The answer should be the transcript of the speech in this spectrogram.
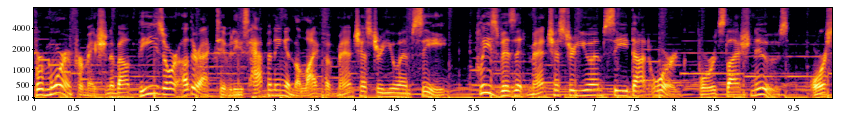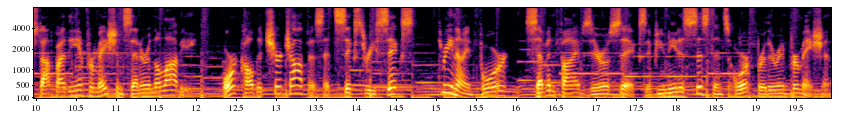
For more information about these or other activities happening in the life of Manchester UMC, please visit manchesterumc.org forward slash news or stop by the Information Center in the lobby or call the church office at 636 394 7506 if you need assistance or further information.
